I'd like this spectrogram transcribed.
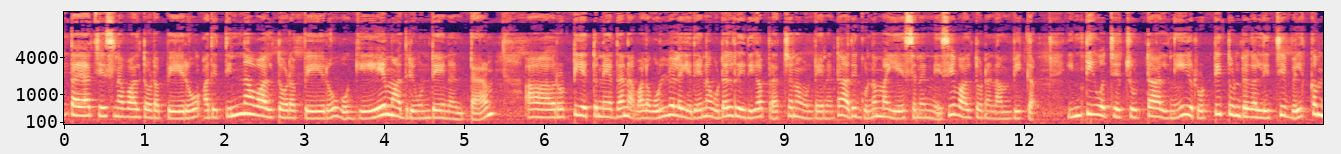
తయారు చేసిన వాళ్ళతోడ పేరు అది తిన్న వాళ్ళతోడ పేరు ఒకే మాదిరి ఉండేనంట. ఆ రొట్టి ఎత్తునేదన వాళ్ళ ఒళ్ళులో ఏదైనా ఉడల్ రీతిగా ప్రచన ఉండేనంట అది గుణమ్మ వేసననేసి వాళ్ళతోడ నంబిక ఇంటికి వచ్చే చుట్టాలని రొట్టి తుండగలిచ్చి వెల్కమ్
